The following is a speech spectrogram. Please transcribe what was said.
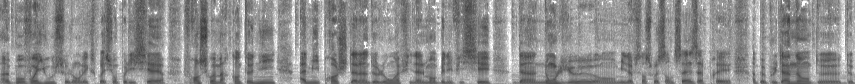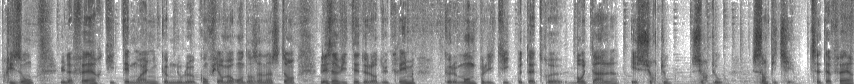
un beau voyou, selon l'expression policière, François Marc-Antony, ami proche d'Alain Delon, a finalement bénéficié d'un non-lieu en 1976, après un peu plus d'un an de, de, prison. Une affaire qui témoigne, comme nous le confirmerons dans un instant les invités de l'heure du crime, que le monde politique peut être brutal et surtout, surtout, sans pitié cette affaire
